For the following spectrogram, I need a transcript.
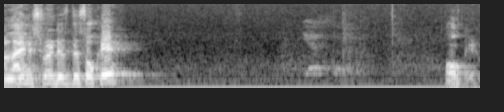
online student is this okay okay okay.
